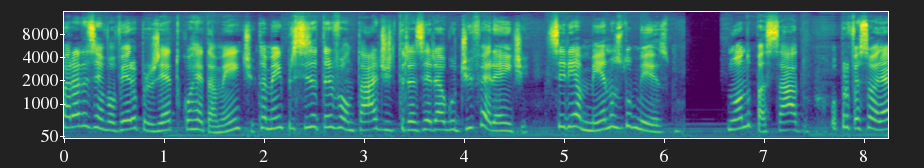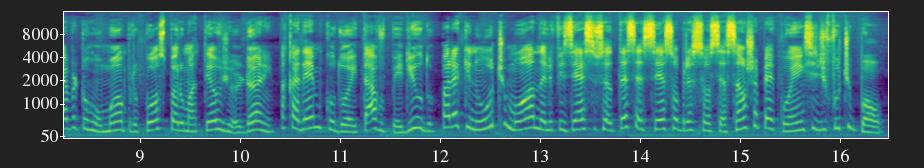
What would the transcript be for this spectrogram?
Para desenvolver o projeto corretamente, também precisa ter vontade de trazer algo diferente, seria menos do mesmo. No ano passado, o professor Everton Roman propôs para o Matheus Giordani, acadêmico do oitavo período, para que no último ano ele fizesse o seu TCC sobre a Associação Chapecoense de Futebol.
